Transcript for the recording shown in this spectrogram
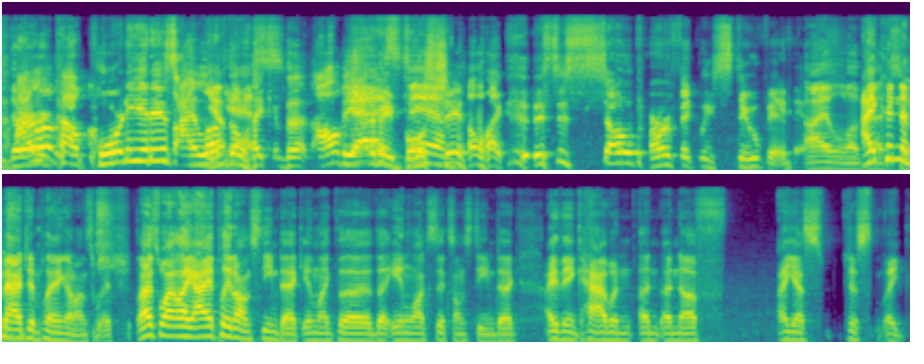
game. there I are- love how corny it is. I love Yep. the Yes. like the all the Yes, anime Tim. bullshit. I'm like, this is so perfectly stupid. I love. I couldn't too. imagine playing it on Switch. That's why, like, I played it on Steam Deck, and like the the analog sticks on Steam Deck, I think have an, an, enough, I guess, just like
